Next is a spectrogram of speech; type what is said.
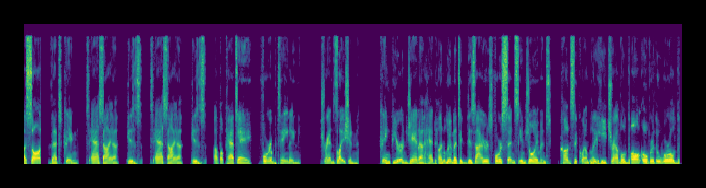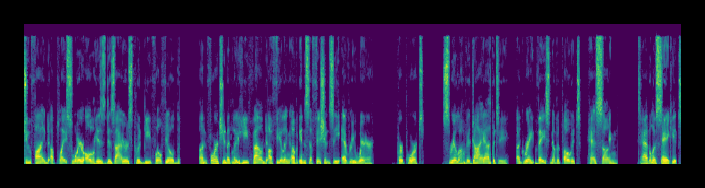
asat, that king, tasaya, his, tasaya, his, apapate, for obtaining. Translation King Puranjana had unlimited desires for sense enjoyment, consequently, he traveled all over the world to find a place where all his desires could be fulfilled. Unfortunately, he found a feeling of insufficiency everywhere. Purport Srila Vidyapati, a great Vaisnava poet, has sung Tadala Sakit,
